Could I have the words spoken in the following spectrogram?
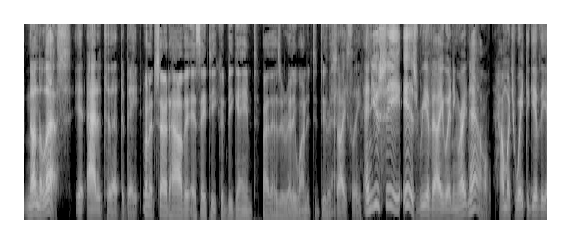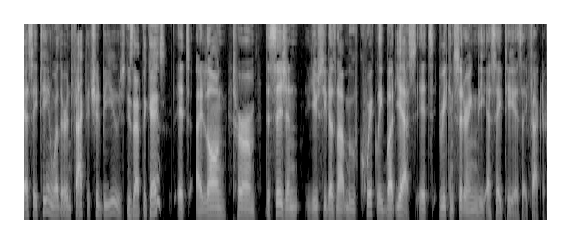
Nonetheless, it added to that debate. well, it showed how the SAT could be gamed by those who really wanted to do that. Precisely. And UC is reevaluating right now how much weight to give the SAT and whether, in fact, it should be used. Is that the case? It's a long term decision. UC does not move quickly, but yes, it's reconsidering the SAT as a factor.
